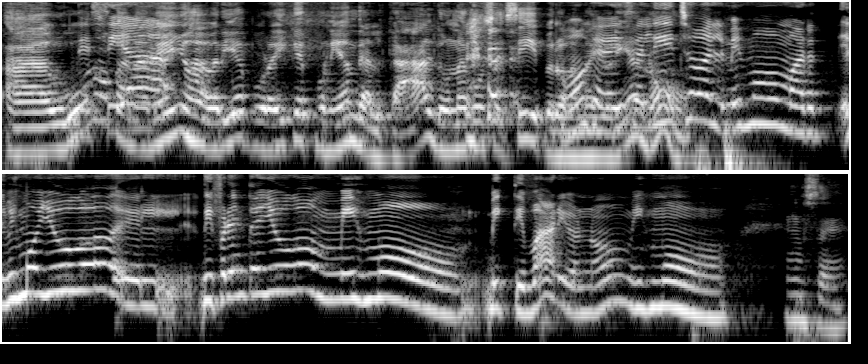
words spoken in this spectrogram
Algunos panameños habría por ahí que ponían de alcalde, una cosa así, pero la que dice el dicho, el mismo, el mismo yugo, el diferente yugo, mismo victimario, ¿no? Mismo... No sé.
